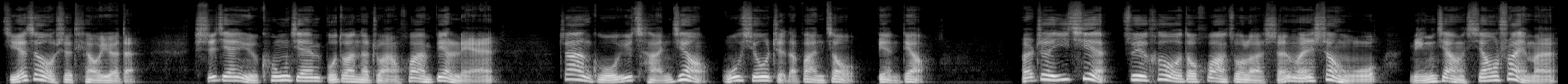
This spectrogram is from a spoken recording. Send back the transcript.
节奏是跳跃的，时间与空间不断的转换变脸，战鼓与惨叫无休止的伴奏变调，而这一切最后都化作了神文圣武、名将骁帅们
